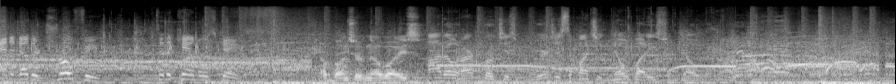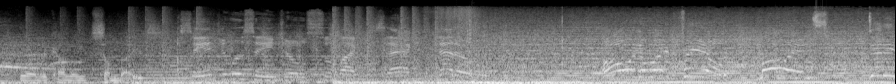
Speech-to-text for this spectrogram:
And another trophy to the Camels case. A bunch of nobodies. Otto and our approach is we're just a bunch of nobodies from nowhere. We're becoming somebodies. Los Angeles Angels select Zach Neto. Oh, in the right field. Mullins. Did he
